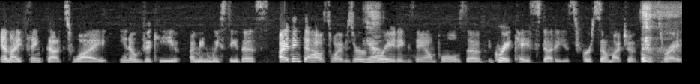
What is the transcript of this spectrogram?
And I think that's why, you know, Vicki, I mean, we see this. I think the housewives are yeah. great examples of great case studies for so much of this, right?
